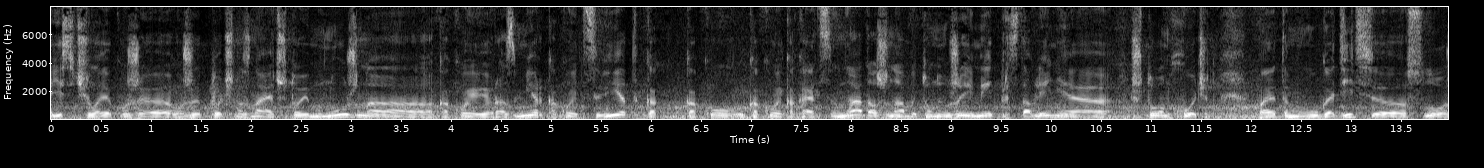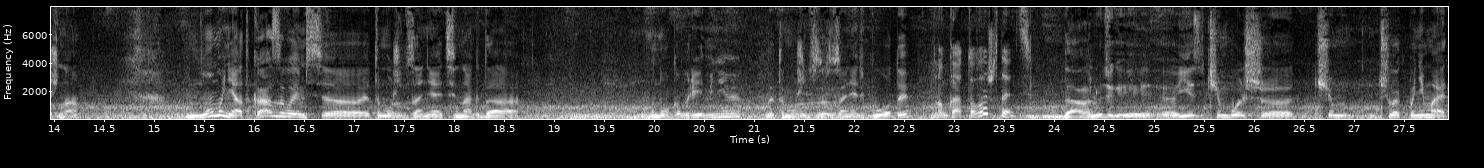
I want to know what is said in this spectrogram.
если человек уже, уже точно знает, что ему нужно, какой размер, какой цвет, как, какого, какой, какая цена должна быть, он уже имеет представление, что он хочет. Поэтому угодить э, сложно. Но мы не отказываемся. Это может занять иногда много времени, это может занять годы. Но готовы ждать? Да, люди, есть, чем больше, чем человек понимает,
